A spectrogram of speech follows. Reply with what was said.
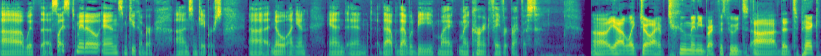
uh, with a sliced tomato and some cucumber uh, and some capers, uh, no onion, and and that that would be my my current favorite breakfast. Uh, yeah, like Joe, I have too many breakfast foods uh, that to pick.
